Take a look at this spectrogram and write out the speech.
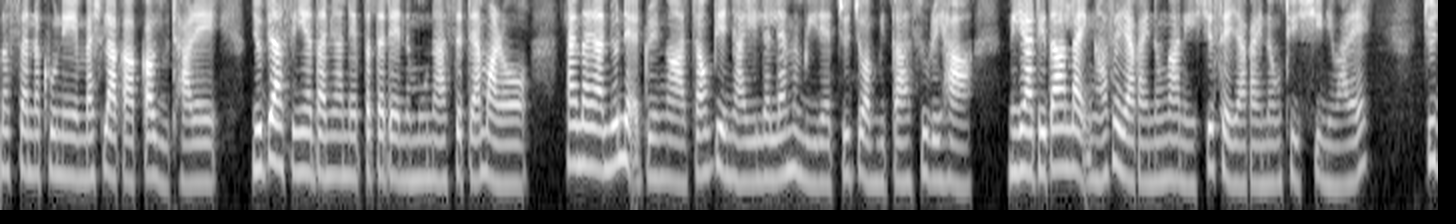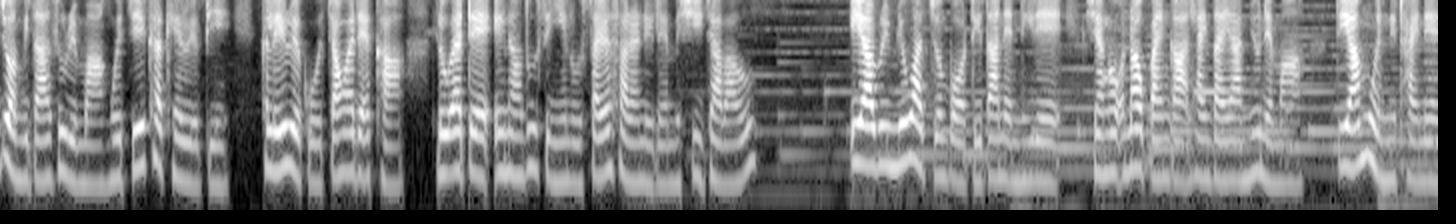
2022ခုနှစ် မတ်လက ကောက်ယူထားတဲ့ မြို့ပြစည်ရန်သားများနဲ့ ပတ်သက်တဲ့ နမူနာစစ်တမ်းမှာတော့ လှိုင်သာယာမြို့နယ်အတွင်းက ကျောင်းပညာရေး လက်လက်မမီတဲ့ ကျူးကျော်မိသားစုတွေဟာ နေရာဒေသလိုက်90ရာခိုင်နှုန်းကနေ80ရာခိုင်နှုန်းအထိရှိနေပါတယ်။ကျူးကျော်မိသားစုတွေမှာငွေကြေးခက်ခဲတွေအပြင်ကလေးတွေကိုကြောင်းအပ်တဲ့အခါလိုအပ်တဲ့အိမ်တော်သူစီရင်လိုစာရွက်စာတမ်းတွေလည်းမရှိကြပါဘူး။ AR မြို့ဝကျွန်းပေါ်ဒေသနဲ့နေတဲ့ရန်ကုန်အနောက်ပိုင်းကလှိုင်သာယာမြို့နယ်မှာတရားမဝင်နေထိုင်တဲ့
